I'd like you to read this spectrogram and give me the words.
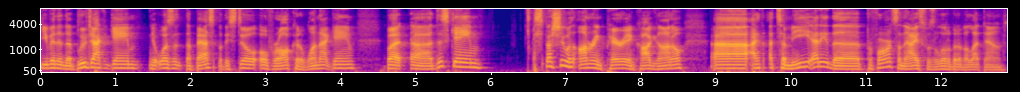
Even in the Blue Jacket game, it wasn't the best, but they still overall could have won that game. But uh, this game, especially with honoring Perry and Cogliano. Uh, I, to me, Eddie, the performance on the ice was a little bit of a letdown.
